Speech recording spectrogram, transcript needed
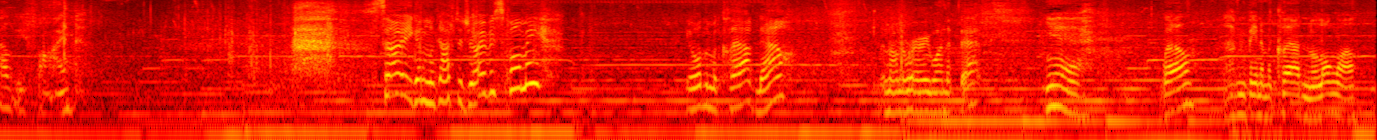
I'll be fine. So, you're gonna look after Drovers for me? You're the McLeod now. An honorary one at that. Yeah. Well, I haven't been a McLeod in a long while.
